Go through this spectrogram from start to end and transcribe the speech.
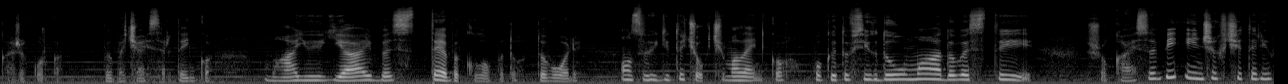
каже курка. Вибачай, серденько, маю я й без тебе клопоту доволі. Он своїх діточок чималенько, поки то всіх до ума довести. Шукай собі інших вчителів.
